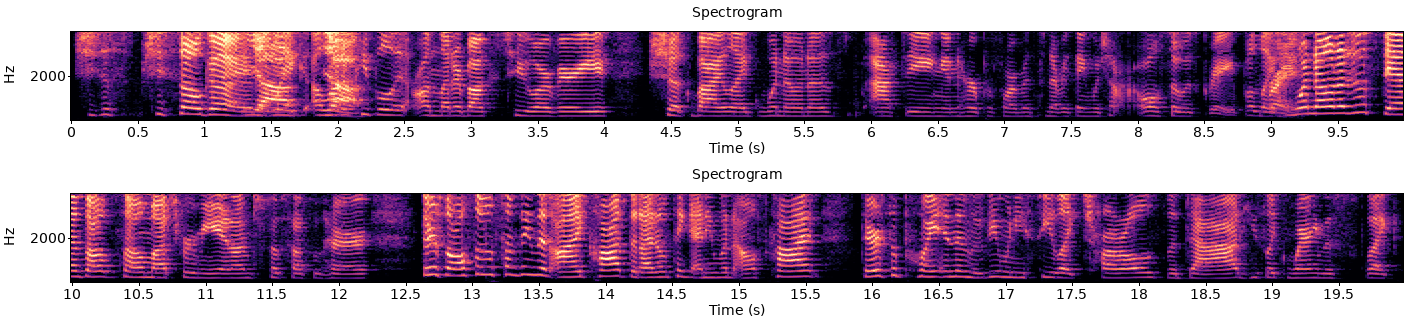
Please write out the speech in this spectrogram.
she's just she's so good. Yeah, Like a lot of people on Letterboxd too are very shook by like Winona's acting and her performance and everything, which also is great. But like Right. Winona just stands out so much for me and I'm just obsessed with her. There's also something that I caught that I don't think anyone else caught. There's a point in the movie when you see like Charles, the dad, he's like wearing this like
